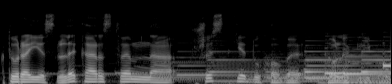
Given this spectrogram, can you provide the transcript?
która jest lekarstwem na wszystkie duchowe dolegliwości.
